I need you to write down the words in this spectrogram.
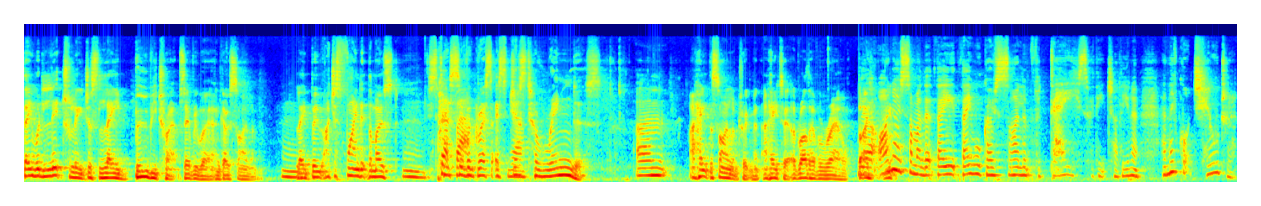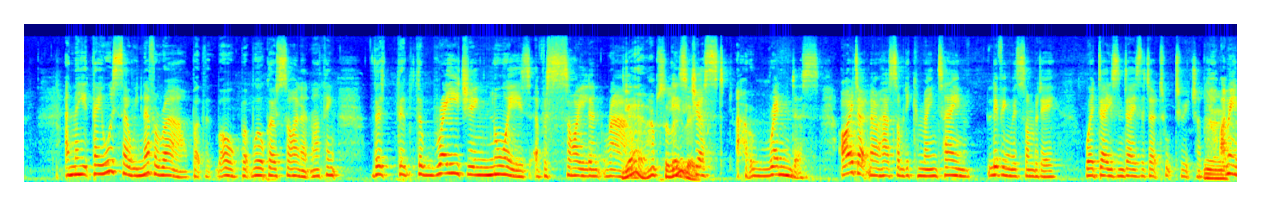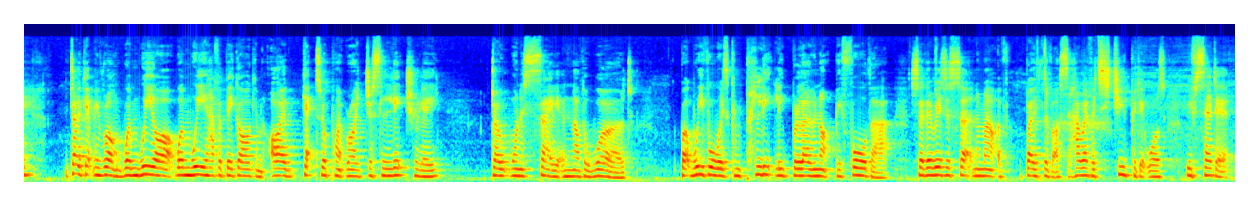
they would literally just lay booby traps everywhere and go silent. Lay boo I just find it the most Step passive aggressive it's Yeah. just horrendous. Um, I hate the silent treatment. I hate it. I'd rather have a row. Yeah, I, you- know someone that they, they will go silent for days with each other, you know, and they've got children. And they, they always say, we never row, but, oh, but we'll go silent. And I think the, the, the raging noise of a silent row Yeah, absolutely. is just horrendous. I don't know how somebody can maintain living with somebody where days and days they don't talk to each other. Yeah. I mean, don't get me wrong. When we are, when we have a big argument, I get to a point where I just literally don't want to say another word. But we've always completely blown up before that. So there is a certain amount of both of us, however stupid it was, we've said it.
